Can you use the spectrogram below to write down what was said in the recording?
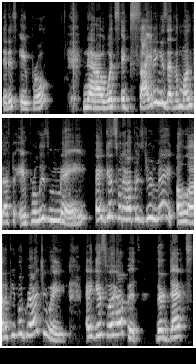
it is April. Now, what's exciting is that the month after April is May. And guess what happens during May? A lot of people graduate. And guess what happens? Their debts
